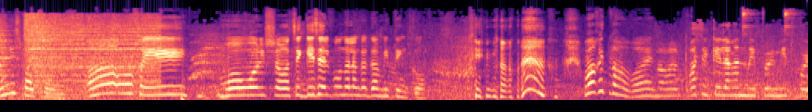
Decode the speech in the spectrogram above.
Only smartphone. Ah, okay. Bawal siya. Sige, cellphone na lang gagamitin ko. Bakit bawal? Bawal kasi kailangan may permit for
